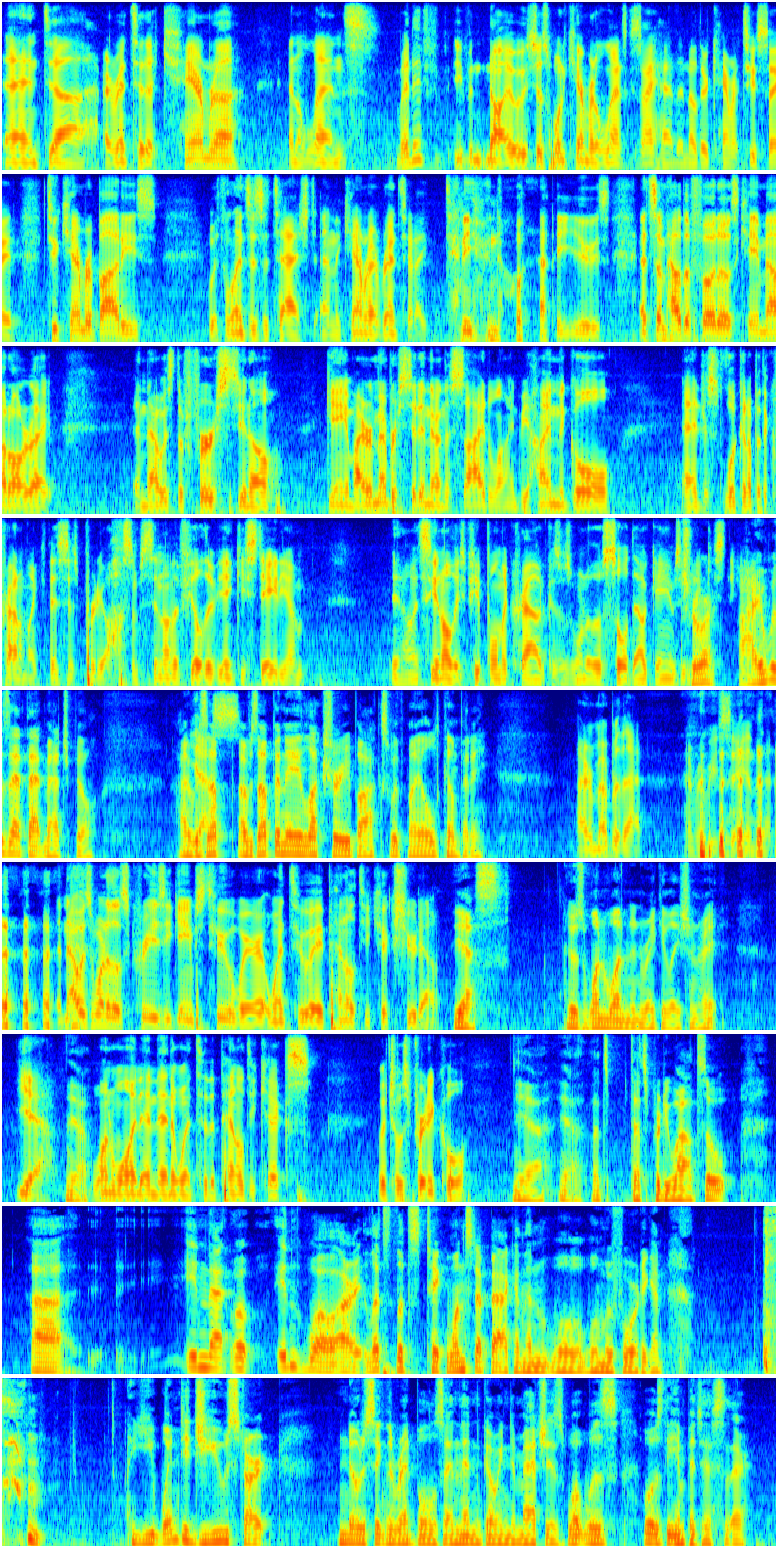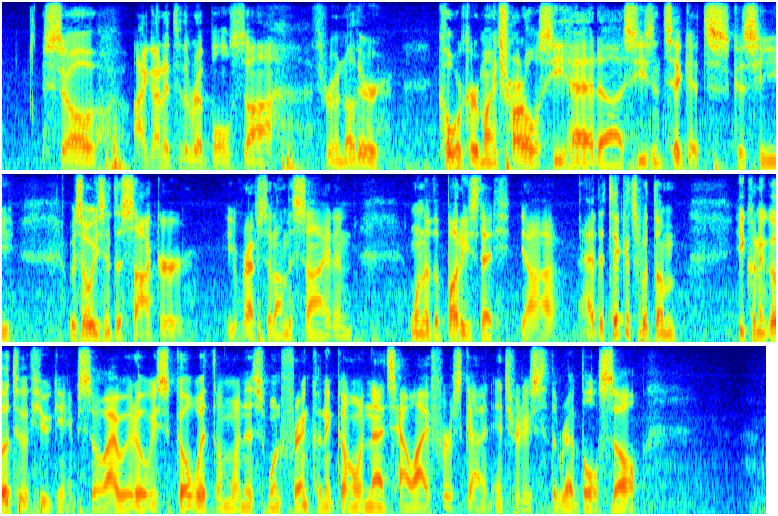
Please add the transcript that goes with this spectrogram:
and uh, I rented a camera and a lens might have even no, it was just one camera and a lens because I had another camera too. So I had two camera bodies with lenses attached, and the camera I rented I didn't even know how to use, and somehow the photos came out all right. And that was the first, you know, game. I remember sitting there on the sideline behind the goal, and just looking up at the crowd, I'm like, this is pretty awesome. Sitting on the field of Yankee Stadium, you know, and seeing all these people in the crowd because it was one of those sold out games. sure, I was at that match, Bill. I was yes. up. I was up in a luxury box with my old company. I remember that. I remember you saying that. And that was one of those crazy games too, where it went to a penalty kick shootout. Yes, it was one-one in regulation, right? Yeah, yeah, one-one, and then it went to the penalty kicks, which was pretty cool. Yeah, yeah, that's that's pretty wild. So, uh, in that, well, in well, all right, let's let's take one step back and then we'll we'll move forward again. you, when did you start noticing the Red Bulls and then going to matches? What was what was the impetus there? So I got into the Red Bulls uh, through another coworker of mine, Charles. He had uh, season tickets because he was always into soccer. He reps it on the side, and one of the buddies that uh, had the tickets with them, he couldn't go to a few games. So I would always go with him when his one friend couldn't go, and that's how I first got introduced to the Red Bull. So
